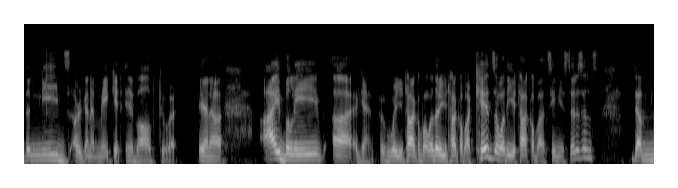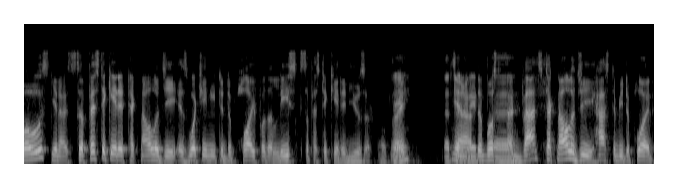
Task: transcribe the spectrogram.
the needs are going to make it evolve to it. You know, I believe uh, again, when you talk about whether you talk about kids or whether you talk about senior citizens, the most you know sophisticated technology is what you need to deploy for the least sophisticated user, okay. right? That's yeah, great, the most uh, advanced technology has to be deployed.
